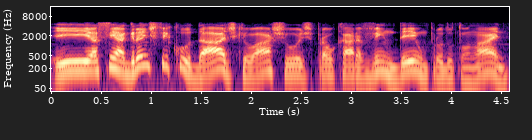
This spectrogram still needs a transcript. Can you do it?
E assim, a grande dificuldade que eu acho hoje para o cara vender um produto online,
